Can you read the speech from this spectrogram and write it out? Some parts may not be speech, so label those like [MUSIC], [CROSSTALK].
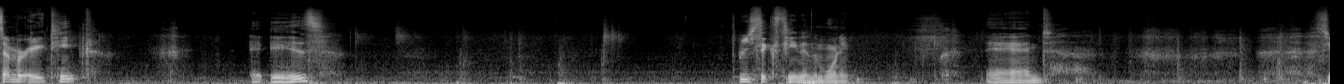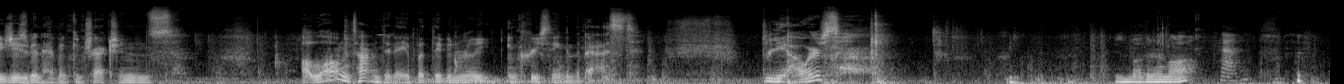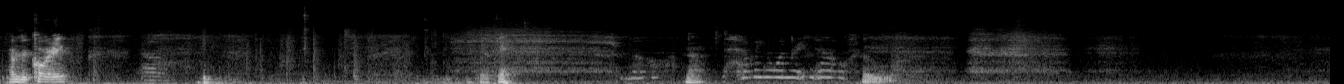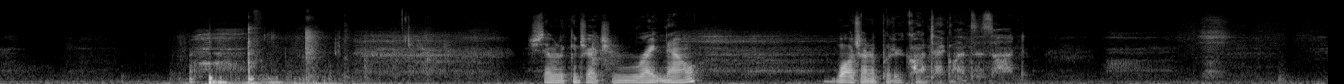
December 18th. It is 3:16 in the morning. And CJ's been having contractions a long time today, but they've been really increasing in the past three hours. His mother-in-law. Huh? [LAUGHS] I'm recording. Okay? No, No. I'm having one right now. Ooh. She's having a contraction right now while trying to put her contact lenses on.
